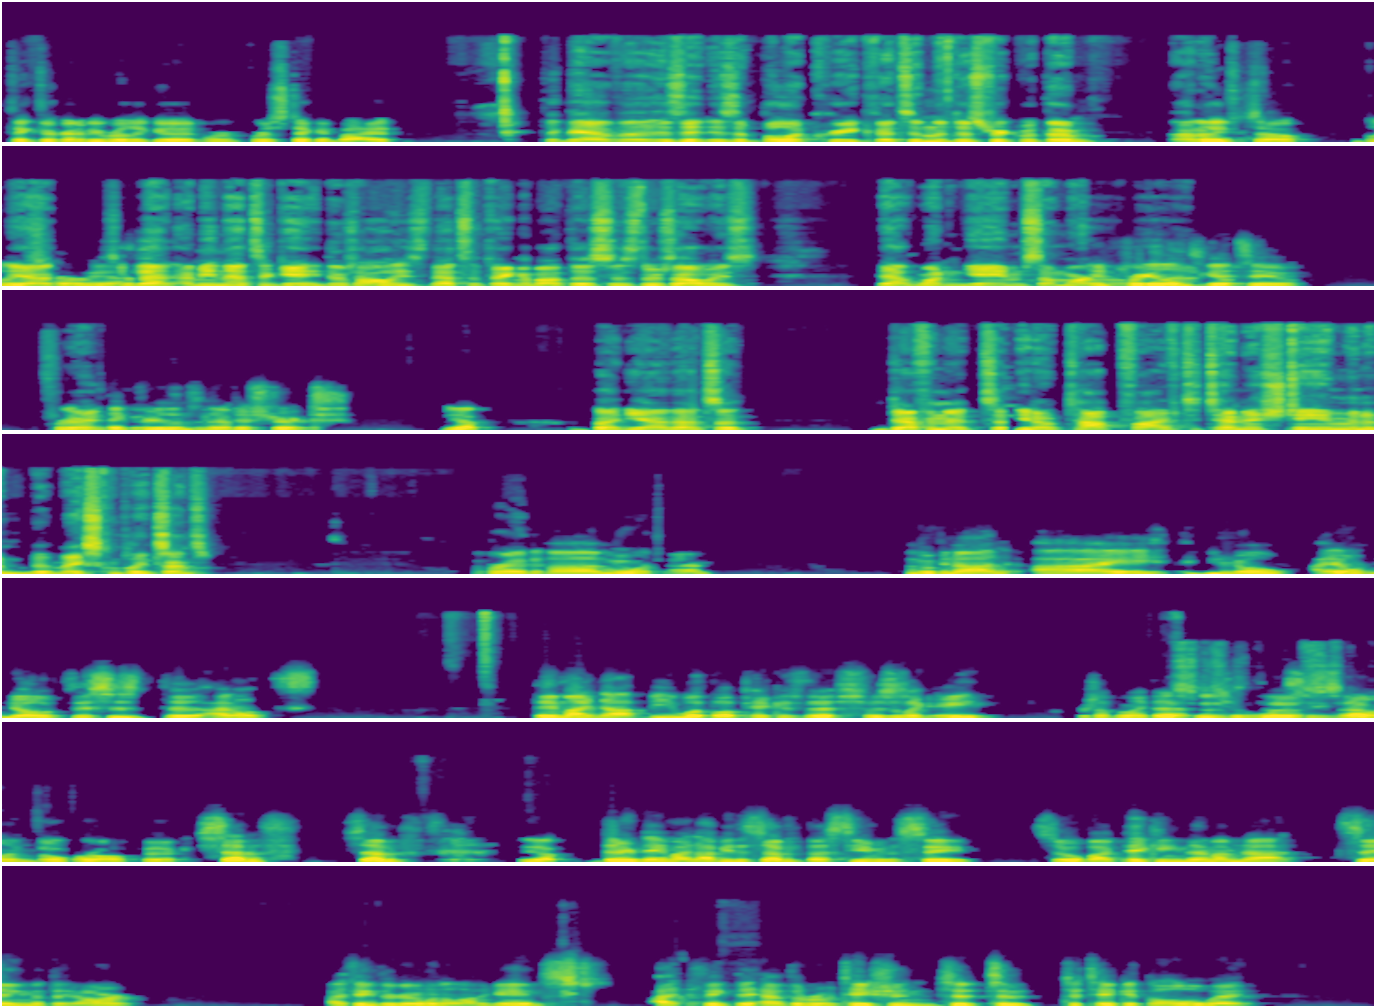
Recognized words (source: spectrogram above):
think they're going to be really good. We're we're sticking by it. I think they have a is it is it Bullock Creek that's in the district with them? I believe so. Believe yeah. So, yeah. So that I mean that's a game. There's always that's the thing about this is there's always that one game somewhere. And Freeland's good too. Freeland, I think Freeland's in yep. their district. Yep. But yeah, that's a definite, you know, top five to ten ish team, and it, it, makes complete sense. Brandon, uh, one move, more time. Moving on, I you know I don't know if this is the I don't. They might not be. What what pick is this? Is this like eight or something like that? This is Two, the seventh One, overall pick. Seventh, seventh. Yep. They they might not be the seventh best team in the state. So by picking them, I'm not saying that they are. I think they're going to win a lot of games. I think they have the rotation to to to take it the whole way.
